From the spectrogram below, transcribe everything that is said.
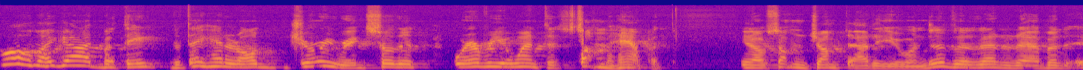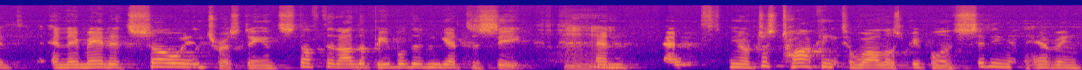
Oh my God! But they but they had it all jury rigged so that wherever you went, that something happened. You know, something jumped out of you and da da da da. da. But it, and they made it so interesting and stuff that other people didn't get to see. And and you know, just talking to all those people and sitting and having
